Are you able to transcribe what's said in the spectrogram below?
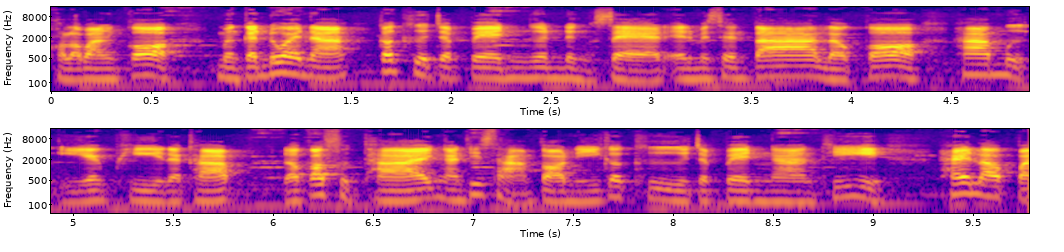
ของรางวัลก็เหมือนกันด้วยนะ ก็คือจะเป็นเงิน 1 0 0 0 0แสนเอ็นเมเซนต้าแล้วก็ 50,000 EXP นะครับ แล้วก็สุดท้ายงานที่ 3 ตอนนี้ก็คือจะเป็นงานที่ ให้เราไป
